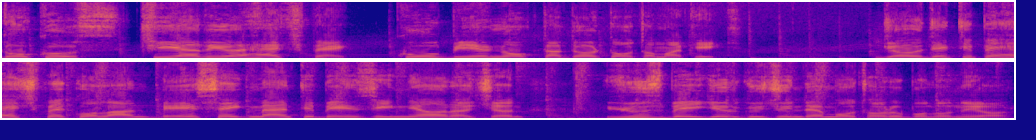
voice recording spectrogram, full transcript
9. Kia Rio Hatchback Cool 1.4 otomatik Gövde tipi hatchback olan B segmenti benzinli aracın 100 beygir gücünde motoru bulunuyor.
